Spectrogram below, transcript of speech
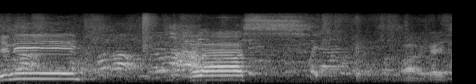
Ini kelas Wah, guys.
